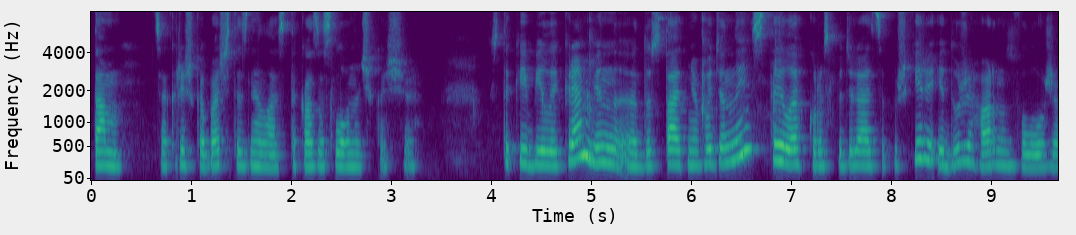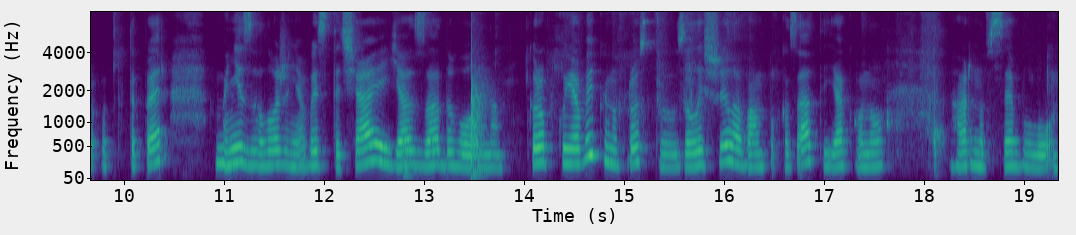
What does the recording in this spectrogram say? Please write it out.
там ця кришка, бачите, знялась, така заслоночка ще. Ось такий білий крем, він е, достатньо водянистий, легко розподіляється по шкірі і дуже гарно зволожує. От тепер мені зволоження вистачає, я задоволена. Коробку я викину, просто залишила вам показати, як воно гарно все було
